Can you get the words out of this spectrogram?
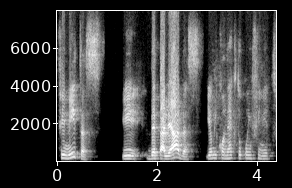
finitas e detalhadas e eu me conecto com o infinito.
